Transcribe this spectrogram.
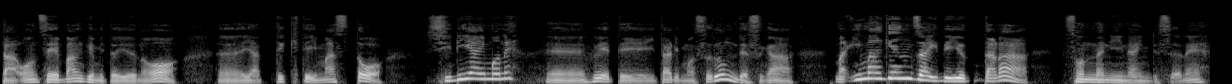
た音声番組というのを、えー、やってきていますと、知り合いもね、えー、増えていたりもするんですが、まあ、今現在で言ったら、そんなにいないんですよね。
